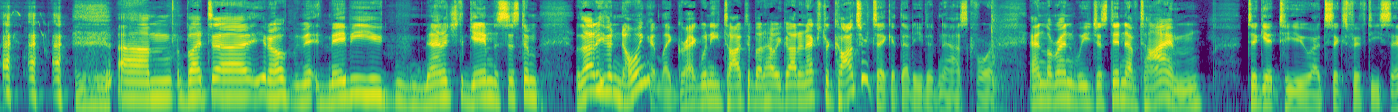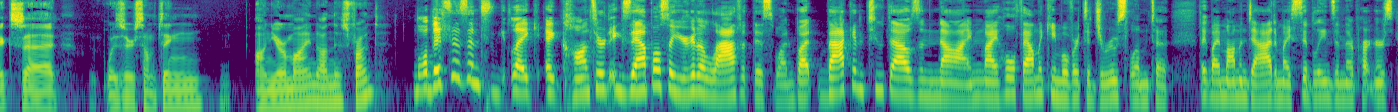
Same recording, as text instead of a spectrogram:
Um, but, uh, you know, m- maybe you managed to game the system without even knowing it. Like Greg when he talked about how he got an extra concert ticket that he didn't ask for. And Lauren, we just didn't have time to get to you at 656. Uh, was there something on your mind on this front? Well, this isn't like a concert example, so you're going to laugh at this one. But back in 2009, my whole family came over to Jerusalem to, like, my mom and dad and my siblings and their partners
